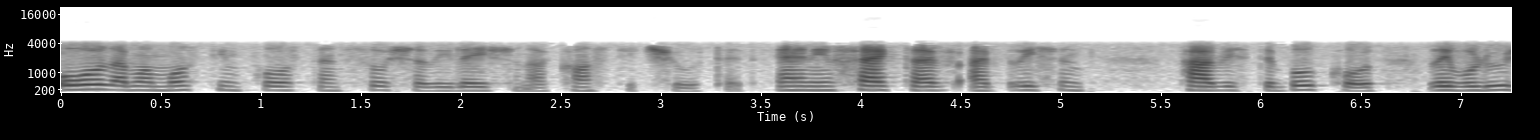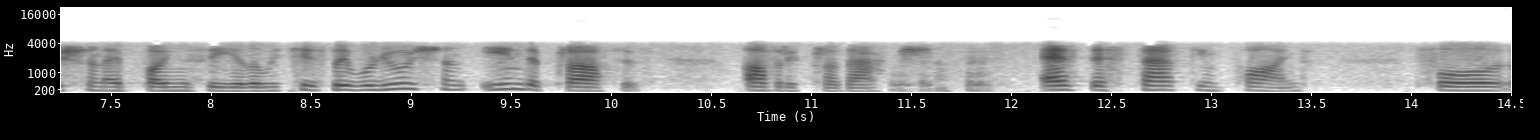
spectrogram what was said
all our most important social relations are constituted. And in fact, I've, I've recently published a book called Revolution at Point Zero, which is revolution in the process of reproduction as the starting point for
